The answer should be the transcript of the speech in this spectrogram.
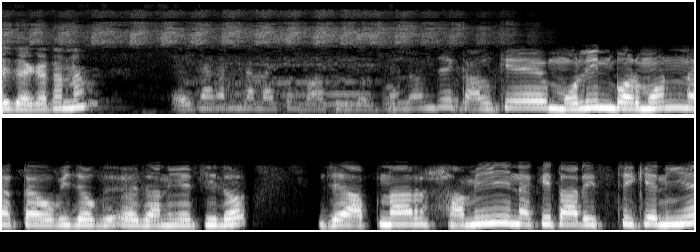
এই জায়গাটার নাম? এই জায়গার নাম তো বললাম যে কালকে মলিন বর্মন একটা অভিযোগ জানিয়েছিল যে আপনার স্বামী নাকি তার স্ত্রীকে নিয়ে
